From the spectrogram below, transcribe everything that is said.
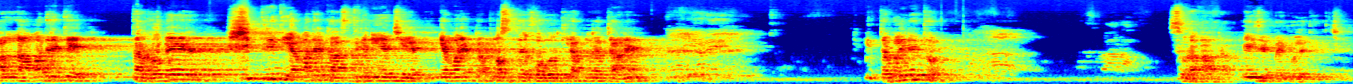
আল্লাহ আমাদেরকে তার রবের স্বীকৃতি আমাদের কাছ থেকে নিয়েছিলেন। এমন একটা প্রশ্নের খবর কি আপনারা জানেন? মিথ্যা বলি নাই তো? সুরা এই যে ভাই বলে দিয়েছে।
